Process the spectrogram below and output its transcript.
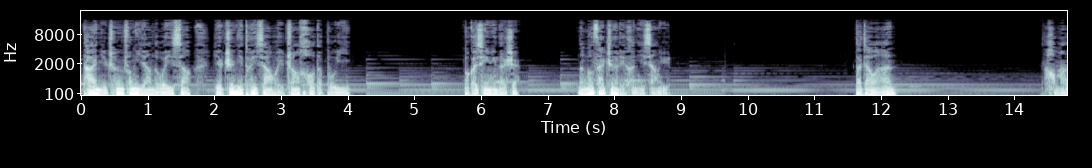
他爱你春风一样的微笑，也知你褪下伪装后的不易。不过幸运的是，能够在这里和你相遇。大家晚安，好吗？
